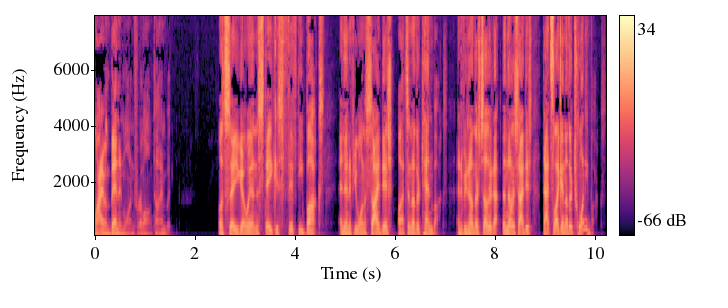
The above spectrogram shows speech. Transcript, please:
well, I haven't been in one for a long time, but let's say you go in, the steak is 50 bucks. And then if you want a side dish, well, that's another 10 bucks. And if you another another another side dish, that's like another 20 bucks.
